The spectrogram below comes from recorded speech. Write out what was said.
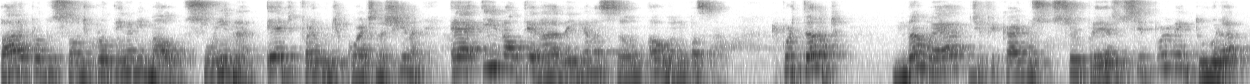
para a produção de proteína animal, suína e de frango de corte na China é inalterada em relação ao ano passado. Portanto, não é de ficarmos surpresos se porventura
